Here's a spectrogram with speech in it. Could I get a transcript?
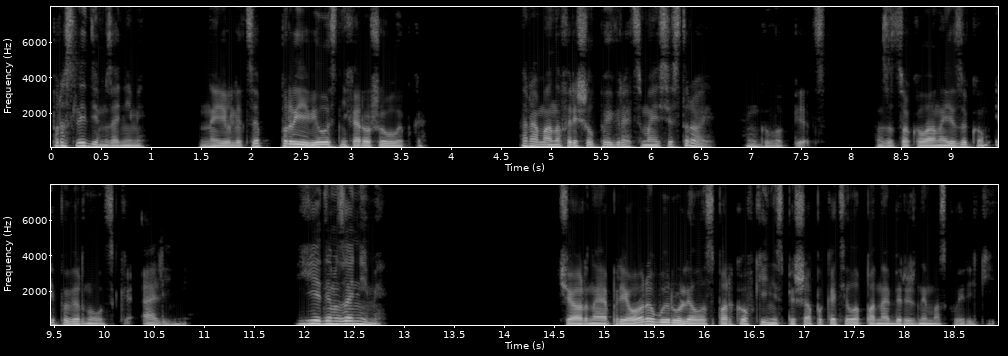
«Проследим за ними». На ее лице проявилась нехорошая улыбка. Романов решил поиграть с моей сестрой. Глупец. Зацокала она языком и повернулась к Алине. «Едем за ними». Черная приора вырулила с парковки и не спеша покатила по набережной Москвы-реки.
